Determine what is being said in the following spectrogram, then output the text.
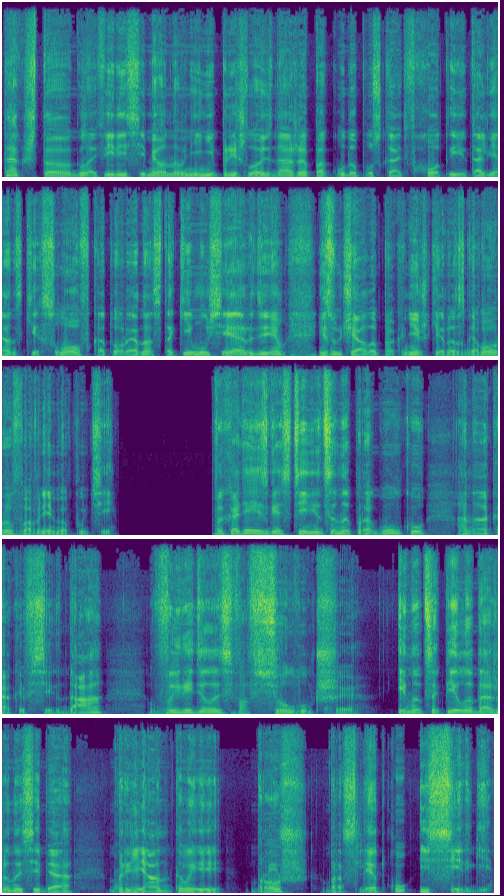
Так что Глафире Семеновне не пришлось даже покуда пускать в ход и итальянских слов, которые она с таким усердием изучала по книжке разговоров во время пути. Выходя из гостиницы на прогулку, она, как и всегда, вырядилась во все лучшее и нацепила даже на себя бриллиантовые брошь, браслетку и серьги.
